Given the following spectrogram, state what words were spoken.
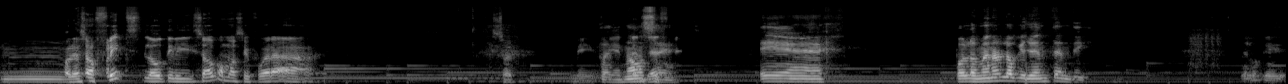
Mm, Por eso Fritz lo utilizó como si fuera. Eso es mi- Pues mi no sé. Eh, por lo menos lo que yo entendí de lo que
